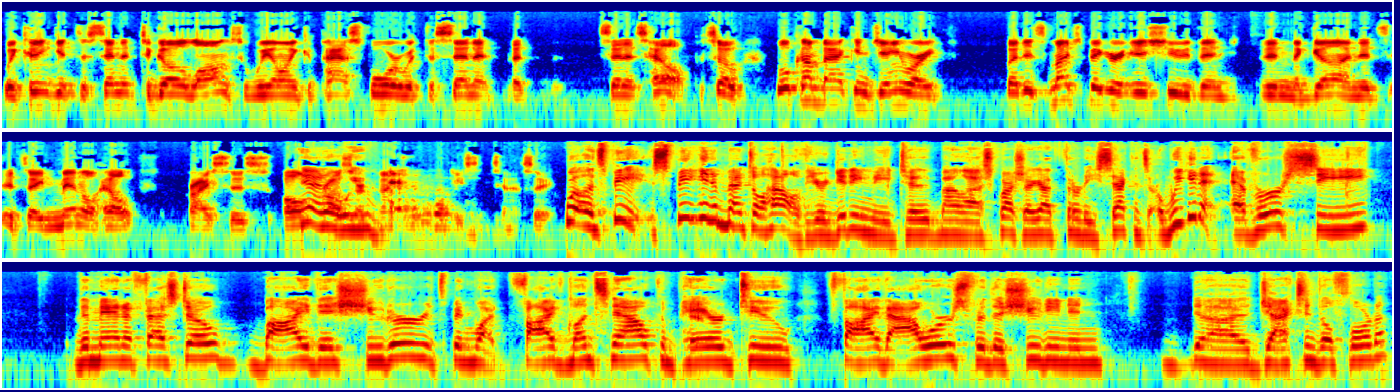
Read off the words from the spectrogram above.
we couldn't get the Senate to go along, so we only could pass forward with the Senate that Senate's help. So we'll come back in January, but it's much bigger issue than than the gun. It's it's a mental health crisis all yeah, across no, we, our country, in Tennessee. Well, and spe- speaking of mental health, you're getting me to my last question. I got 30 seconds. Are we going to ever see the manifesto by this shooter? It's been what five months now, compared to five hours for the shooting in uh, Jacksonville, Florida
